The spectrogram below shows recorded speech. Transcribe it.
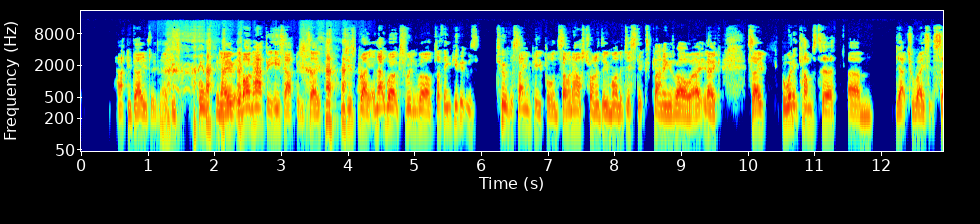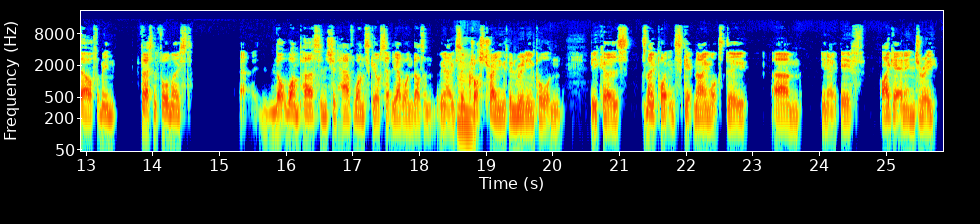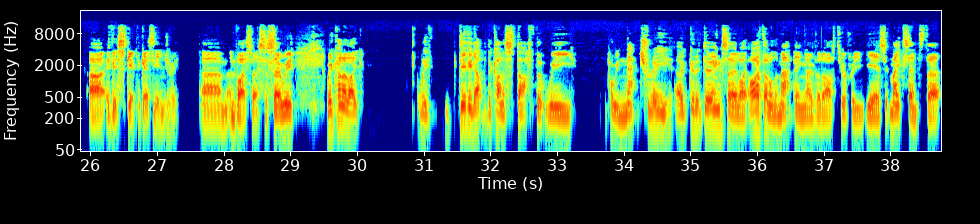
happy days. You know, he's cool. you know, if I'm happy, he's happy. So, which is great, and that works really well. Because I think if it was two of the same people and someone else trying to do my logistics planning as well, uh, you know, so. But when it comes to um, the actual race itself, I mean, first and foremost, uh, not one person should have one skill set the other one doesn't. You know, so mm. cross training has been really important because there's no point in Skip knowing what to do. Um, you know, if I get an injury, uh, if it's Skip that gets the injury, um, and vice versa. So we we're kind of like we've divvied up the kind of stuff that we probably naturally are good at doing. So, like I've done all the mapping over the last two or three years. It makes sense that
